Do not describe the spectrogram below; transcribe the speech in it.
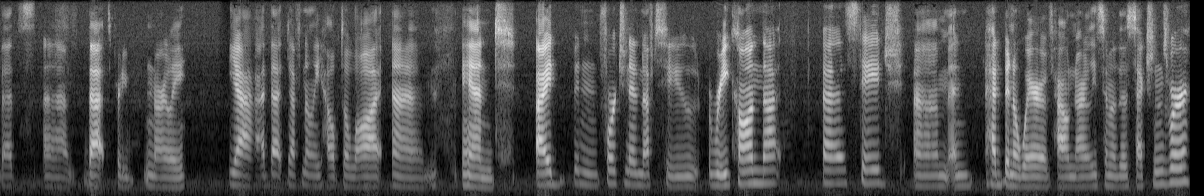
that's um, that's pretty gnarly. Yeah, that definitely helped a lot. Um, and I'd been fortunate enough to recon that uh, stage um, and had been aware of how gnarly some of those sections were.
